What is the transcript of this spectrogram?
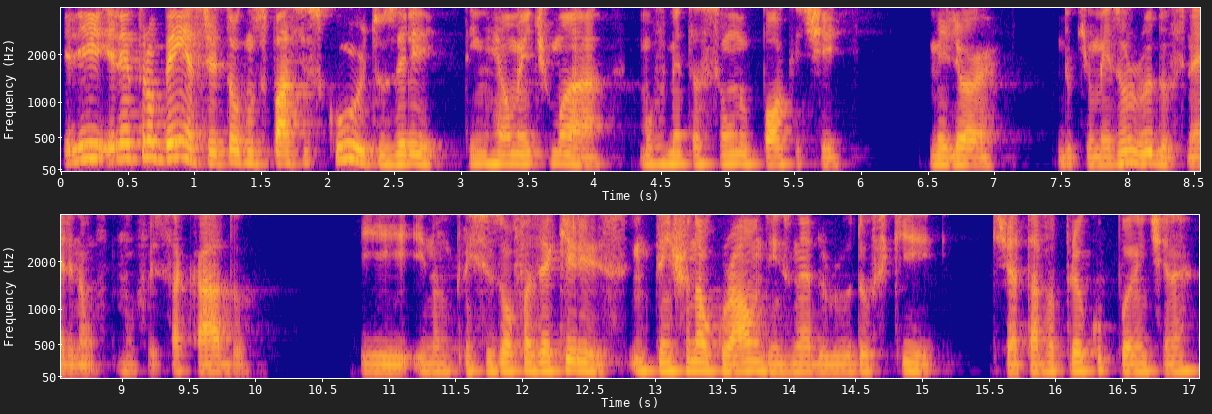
Ele, ele entrou bem, acertou alguns passes curtos, ele tem realmente uma, movimentação no pocket melhor do que o mesmo Rudolph, né? Ele não, não foi sacado e, e não precisou fazer aqueles intentional groundings, né, do Rudolph que, que já estava preocupante, né?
